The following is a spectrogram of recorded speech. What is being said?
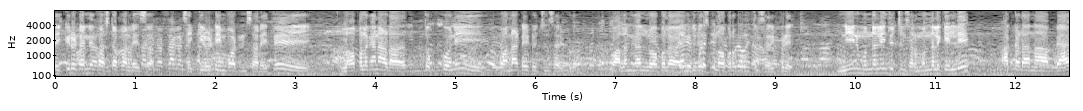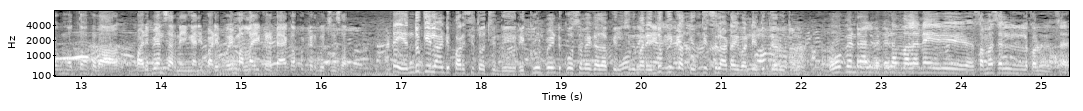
సెక్యూరిటీ అనేది ఫస్ట్ ఆఫ్ ఆల్ లేదు సార్. Security important sir. అయితే లోపల కానీ ఆడ తొక్కుని వన్ నాట్ oh ఎయిట్ వచ్చింది సార్ ఇప్పుడు. వాళ్ళని కానీ లోపల ఇంజురీస్ లోపల పంపుతారు సార్ ఇప్పుడే. నేను ముందల నుంచి వచ్చాను సార్. ముందలకి వెళ్ళి అక్కడ నా బ్యాగ్ మొత్తం అక్కడ పడిపోయాను సార్ నేను కానీ పడిపోయి మళ్ళీ ఇక్కడ బ్యాకప్ ఇక్కడికి వచ్చింది సార్. అంటే ఎందుకు ఇలాంటి పరిస్థితి వచ్చింది? రిక్రూట్మెంట్ కోసమే కదా పిలిచింది. మరి ఎందుకు ఇట్లా తొక్కిసలాట? ఇవన్నీ ఎందుకు జరుగుతున్నాయి? ఓపెన్ ర్యాలీ పెట్టడం వల్లనే ఈ సమస్యలు నెలకొన్నాయి సార్.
